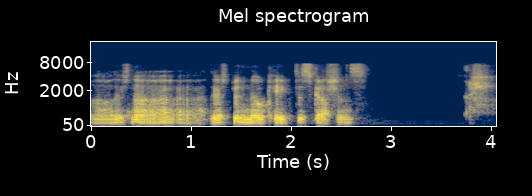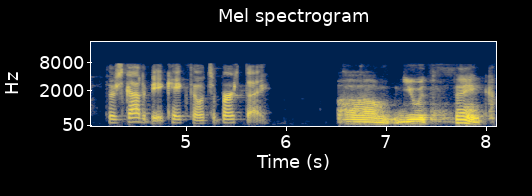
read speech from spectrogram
Oh, there's no, uh, there's been no cake discussions. There's got to be a cake though. It's a birthday. Um, you would think,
